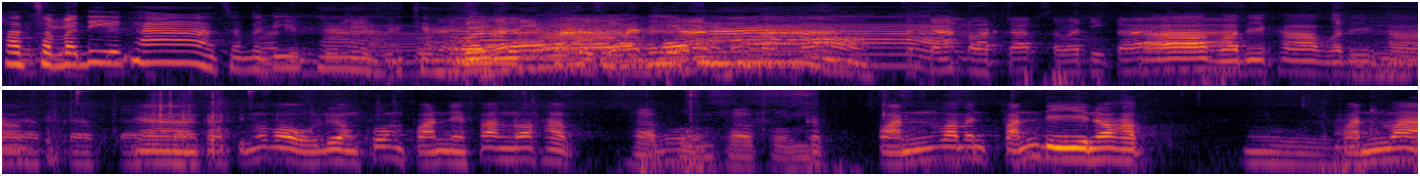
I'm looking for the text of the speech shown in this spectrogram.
ค่ะสวัสดีค่ะ สวัสดีค่ะอาจารย์สวัสดีครับสวัสดีค่ะอาจารย์หลอดครับสวัสดีครัครับบสวัสดีครับสวัสดีครับครับคอ่ารับกับสิมาเบาเรื่องความฝันในฟังเนาะครับ ครับผมครับผมกับฝันว่ามันฝันดีเนาะครับโอ้ ฝันว่า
